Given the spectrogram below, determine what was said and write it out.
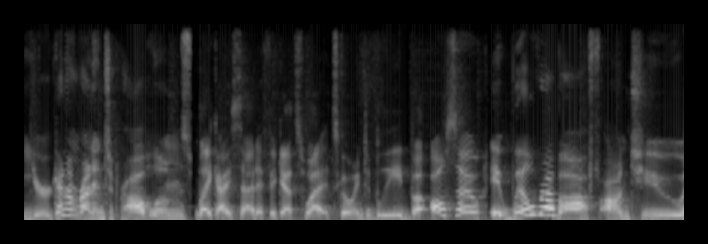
you're gonna run into problems. Like I said, if it gets wet, it's going to bleed, but also it will rub off onto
